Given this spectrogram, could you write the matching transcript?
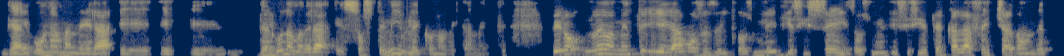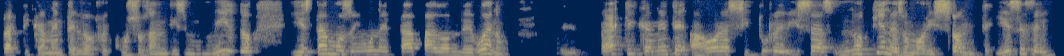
de alguna manera, eh, de alguna manera sostenible económicamente. Pero nuevamente llegamos desde el 2016, 2017, acá la fecha donde prácticamente los recursos han disminuido y estamos en una etapa donde, bueno, prácticamente ahora si tú revisas no tienes un horizonte y ese es el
